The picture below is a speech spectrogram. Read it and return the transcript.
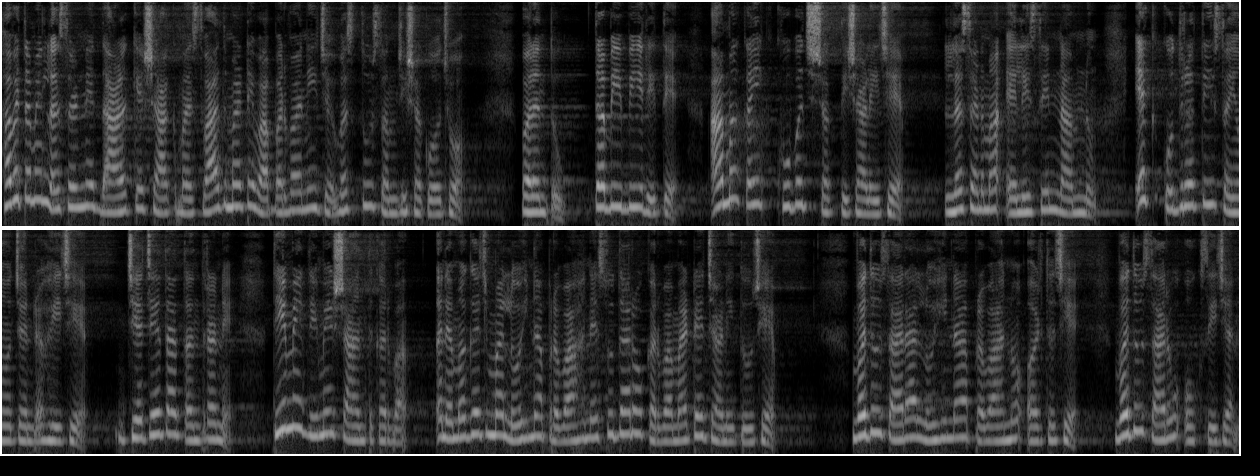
હવે તમે લસણને દાળ કે શાકમાં સ્વાદ માટે વાપરવાની જ વસ્તુ સમજી શકો છો. પરંતુ તબીબી રીતે આમાં કંઈક ખૂબ જ શક્તિશાળી છે. લસણમાં એલિસિન નામનું એક કુદરતી સંયોજન રહી છે, જે ચેતા તંત્રને ધીમે ધીમે શાંત કરવા અને મગજમાં લોહીના પ્રવાહને સુધારો કરવા માટે જાણીતું છે. વધુ સારા લોહીના પ્રવાહનો અર્થ છે, વધુ સારું ઓક્સિજન.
